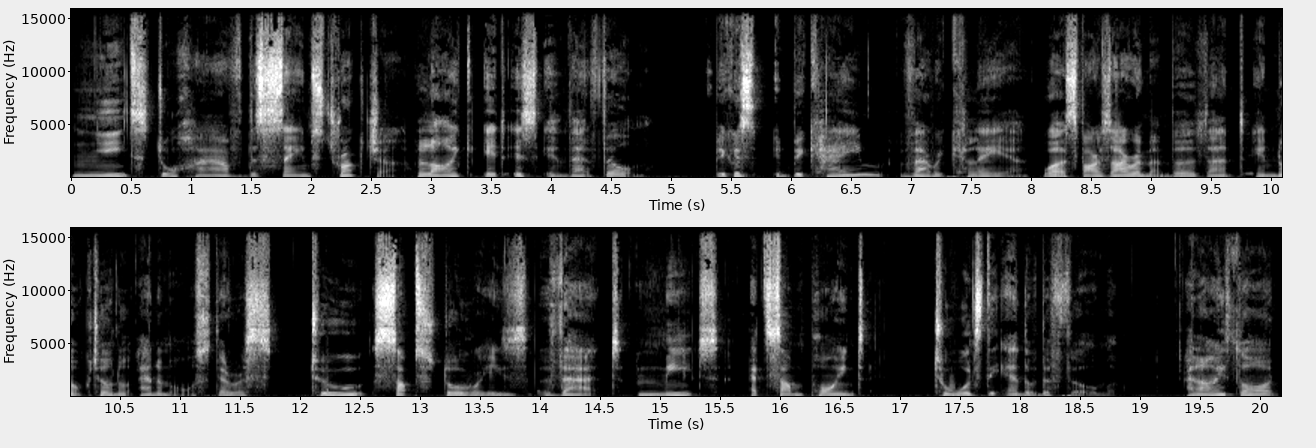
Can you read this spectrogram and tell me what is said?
needs to have the same structure like it is in that film because it became very clear, well, as far as I remember, that in Nocturnal Animals there are two sub stories that meet at some point towards the end of the film. And I thought,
